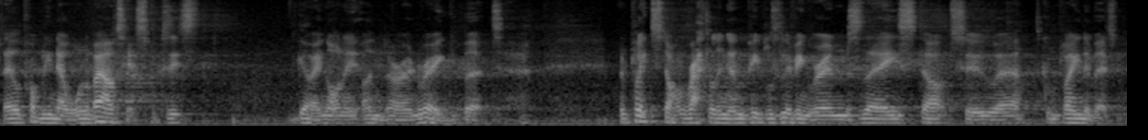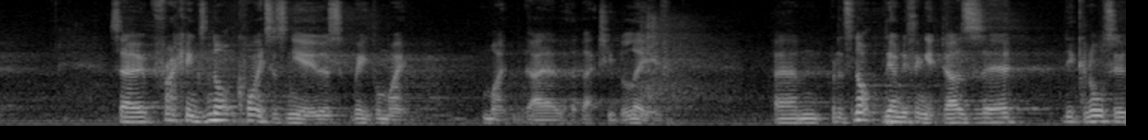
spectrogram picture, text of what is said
they'll probably know all about it because it's going on under their own rig. But uh, when plates start rattling in people's living rooms, they start to uh, complain a bit. So fracking's not quite as new as people might, might uh, actually believe. Um, but it's not the only thing it does. Uh, it can also,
